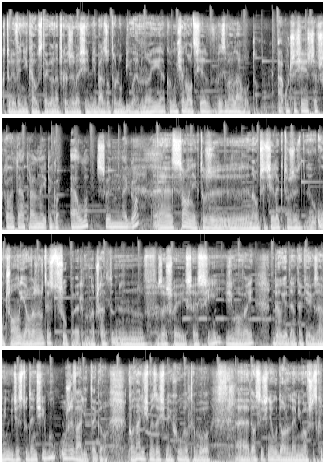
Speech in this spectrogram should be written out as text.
który wynikał z tego na przykład, że właśnie nie bardzo to lubiłem. No i jakąś emocję wyzwalało to. A uczy się jeszcze w szkole teatralnej tego L słynnego? E, Są niektórzy e, nauczyciele, którzy uczą. Ja uważam, że to jest super. Na przykład mm, w zeszłej sesji zimowej był jeden taki egzamin, gdzie studenci używali tego. Konaliśmy ze śmiechu, bo to było e, dosyć nieudolne. Mimo wszystko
